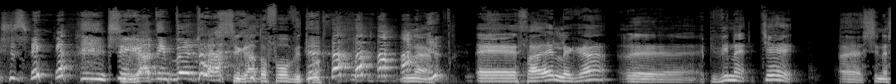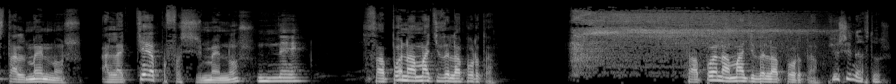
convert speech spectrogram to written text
Σιγά, σιγά την πέτρα. Σιγά το φόβητο. ναι. Ε, θα έλεγα, ε, επειδή είναι και ε, συναισθαλμένος αλλά και αποφασισμένος, Ναι. θα πω ένα μάκι δελαπόρτα. θα πω ένα μάκι δελαπόρτα. Ποιος είναι αυτός;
